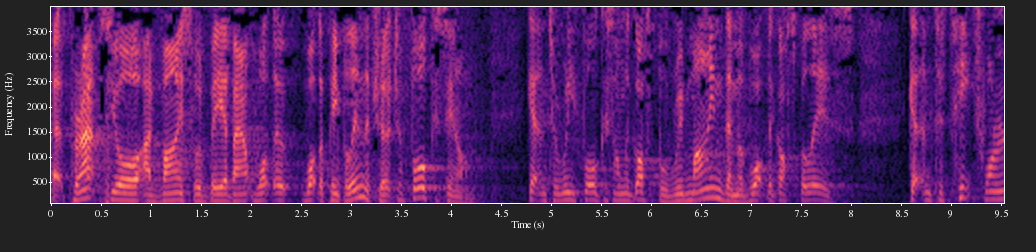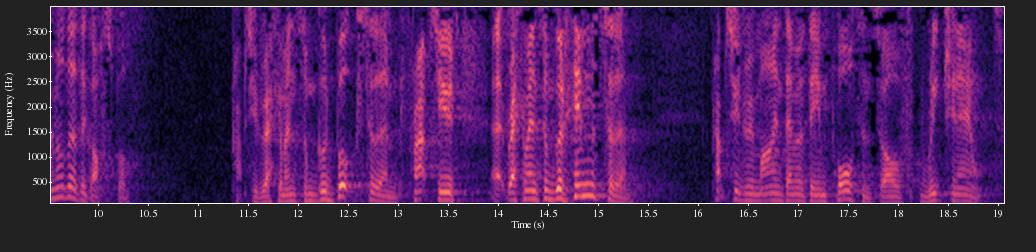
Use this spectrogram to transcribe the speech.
Uh, perhaps your advice would be about what the, what the people in the church are focusing on. Get them to refocus on the gospel. Remind them of what the gospel is. Get them to teach one another the gospel. Perhaps you'd recommend some good books to them. Perhaps you'd uh, recommend some good hymns to them. Perhaps you'd remind them of the importance of reaching out.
